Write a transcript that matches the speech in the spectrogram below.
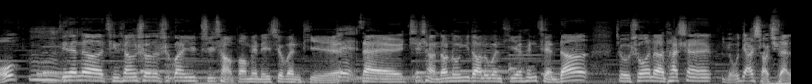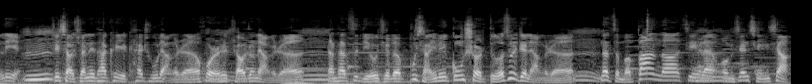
哦，嗯，今天呢情商说的是关于职场方面的一些问题。对，在职场当中遇到的问题也很简单，就是说呢，他是有点小权利，嗯，这小权利他可以开除两个人，或者是调整两个人，嗯，但他自己又觉得不想因为公事得罪这两个人，嗯，那怎么办呢？接下来我们先请一下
